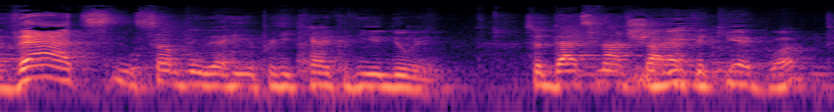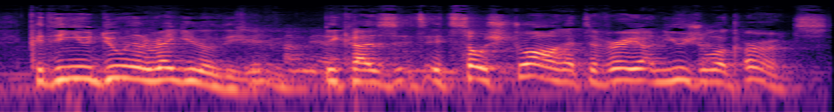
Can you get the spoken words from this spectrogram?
That's something that he, he can't continue doing. So that's not shy. You can't what? Continue doing it regularly because it's, it's so strong. It's a very unusual occurrence.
